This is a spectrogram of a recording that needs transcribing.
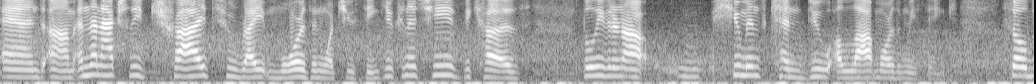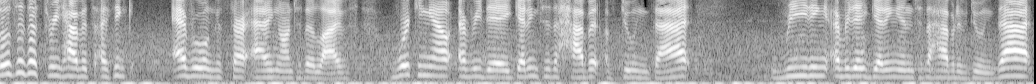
And, um, and then actually try to write more than what you think you can achieve because believe it or not, humans can do a lot more than we think. So, those are the three habits I think everyone can start adding on to their lives. Working out every day, getting to the habit of doing that, reading every day, getting into the habit of doing that,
